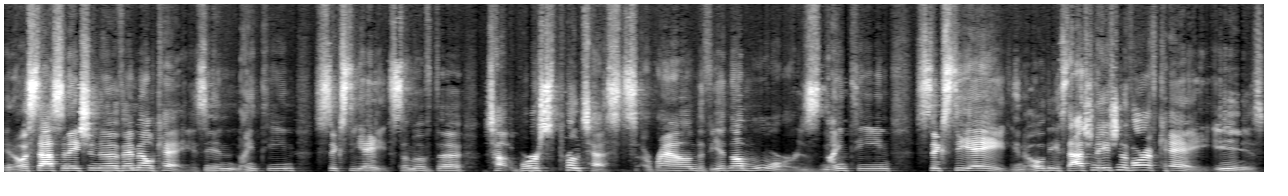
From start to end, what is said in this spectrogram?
you know, assassination of MLK is in 1968. Some of the t- worst protests around the Vietnam War is 1968. You know, the assassination of RFK is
